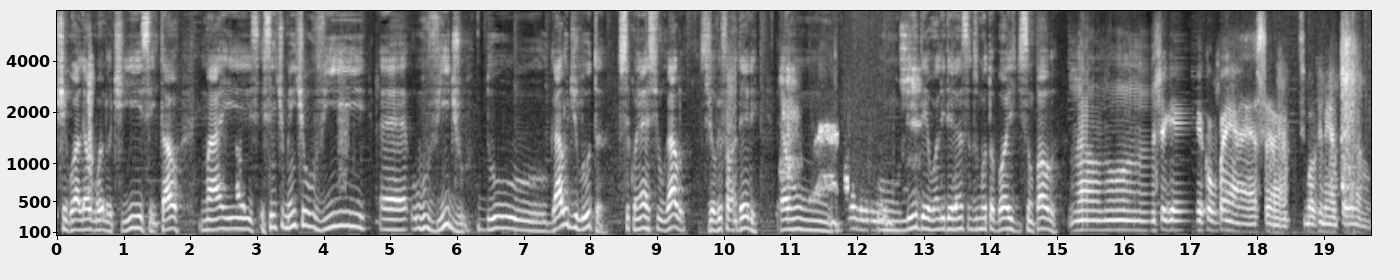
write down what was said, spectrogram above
chegou a ler alguma notícia e tal, mas recentemente eu vi é, um vídeo do Galo de Luta. Você conhece o Galo? Você já ouviu falar dele? É um, um líder, uma liderança dos motoboys de São Paulo? Não, não, não cheguei a acompanhar essa, esse movimento aí, não.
